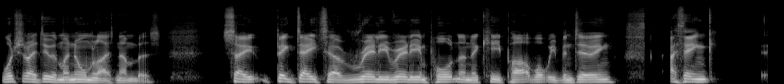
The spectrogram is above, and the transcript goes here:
What should I do with my normalized numbers? So, big data, really, really important and a key part of what we've been doing. I think uh,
